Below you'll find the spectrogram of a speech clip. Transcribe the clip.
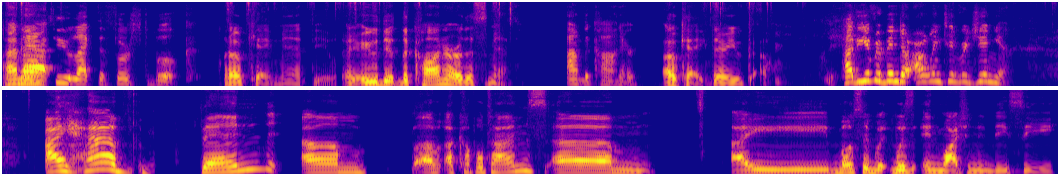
Hi, Matt. Matthew, like the first book. Okay, Matthew. Are you the, the Connor or the Smith? I'm the Connor. Okay, there you go. Have you ever been to Arlington, Virginia? I have been um a, a couple times. Um I mostly w- was in Washington D.C.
